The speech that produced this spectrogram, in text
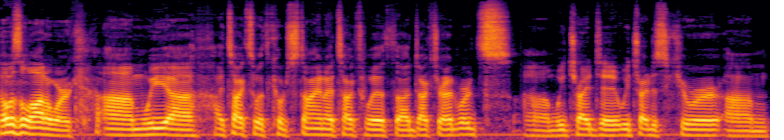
That was a lot of work. Um, we, uh, I talked with Coach Stein. I talked with uh, Dr. Edwards. Um, we tried to we tried to secure um,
